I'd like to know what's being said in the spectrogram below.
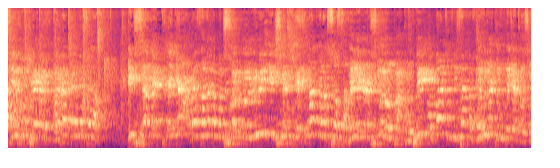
S'il vous plaît, frère. Il savait très bien ce que lui, il cherchait. Mais les nations n'ont pas compris. Je voudrais que vous prêtiez attention.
